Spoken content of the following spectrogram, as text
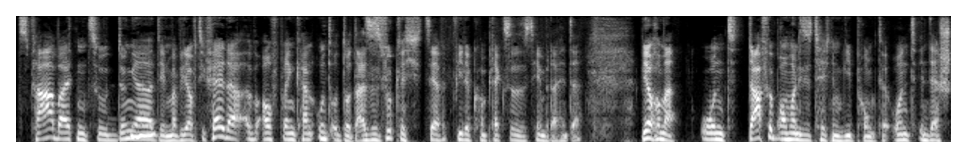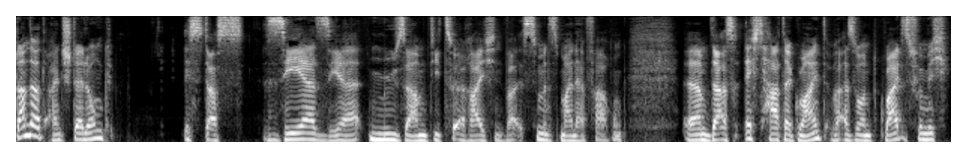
verarbeiten zu Dünger, mhm. den man wieder auf die Felder aufbringen kann und, und, und. Also es ist wirklich sehr viele komplexe Systeme dahinter. Wie auch immer. Und dafür braucht man diese Technologiepunkte. Und in der Standardeinstellung ist das sehr, sehr mühsam, die zu erreichen, war ist zumindest meine Erfahrung. Ähm, da ist echt harter Grind. Also und Grind ist für mich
